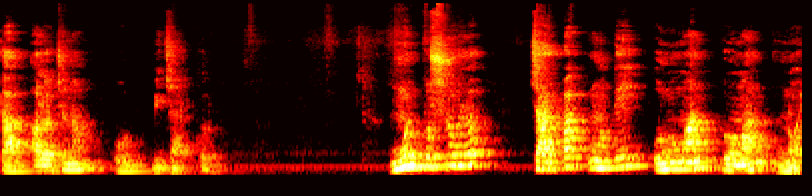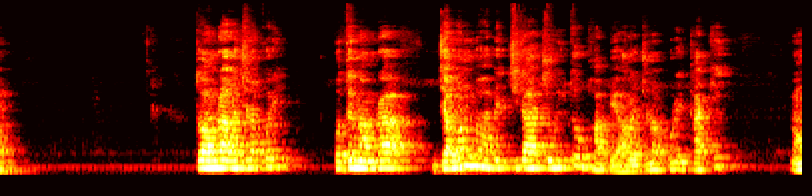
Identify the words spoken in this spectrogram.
তা আলোচনা ও বিচার করব। মূল প্রশ্ন হল, চারপাক মতে অনুমান প্রমাণ নয়। তো আমরা আলোচনা করি। প্রথমে আমরা যেমনভাবে চিরাচরিতভাবে আলোচনা করে থাকি এবং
